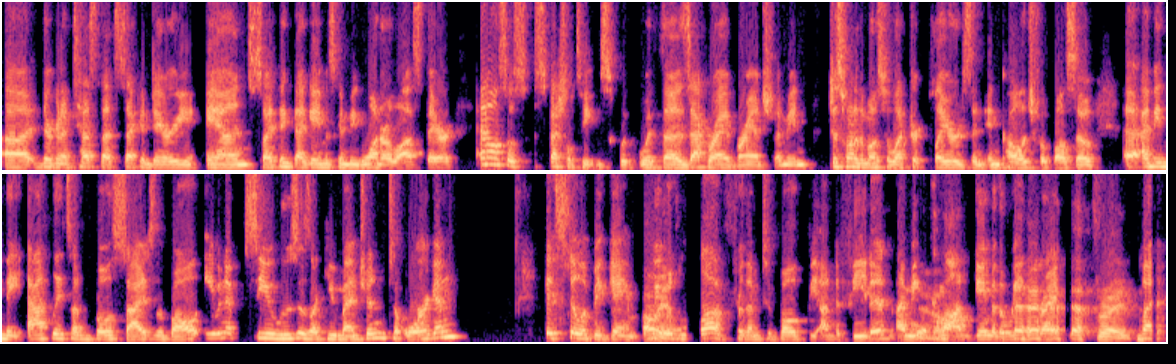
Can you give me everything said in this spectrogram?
Uh, they're going to test that secondary, and so I think that game is going to be won or lost there. And also special teams with with uh, Zachariah Branch. I mean, just one of the most electric players in, in college football. So uh, I mean, the athletes on both sides of the ball. Even if CU loses, like you mentioned, to Oregon, it's still a big game. Oh, we yeah. would love for them to both be undefeated. I mean, Yeah. come on, game of the week, right? That's right. but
